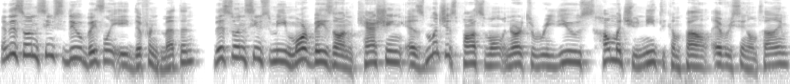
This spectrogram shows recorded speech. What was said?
and this one seems to do basically a different method. This one seems to be more based on caching as much as possible in order to reduce how much you need to compile every single time.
